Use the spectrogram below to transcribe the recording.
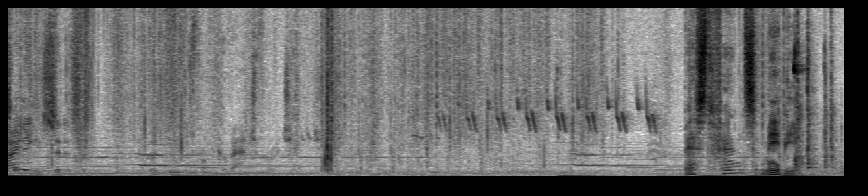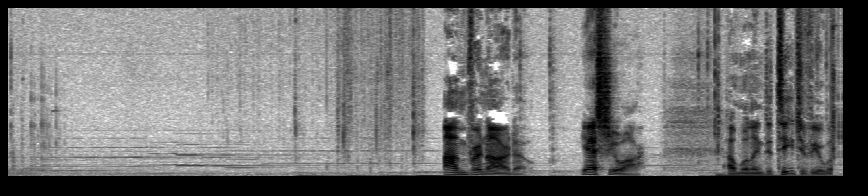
Tidings, citizen. Good news from Kvatch for a change. Best defense? Maybe. I'm Bernardo. Yes, you are. I'm willing to teach if you're willing.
